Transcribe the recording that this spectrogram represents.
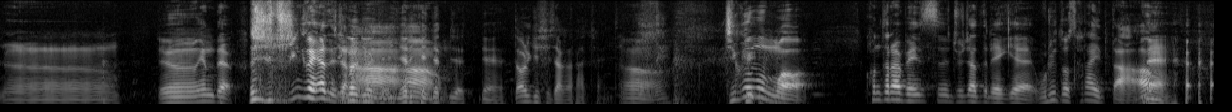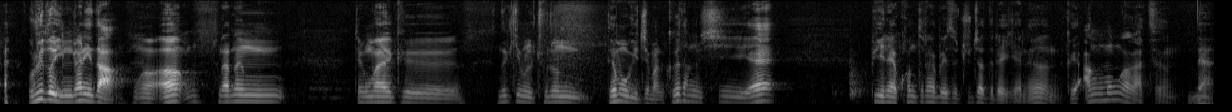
음, 음 했는데 이거 해야 이걸 되잖아. 이렇게 이제, 이제 예, 떨기 시작을 하죠. 어. 지금은 뭐 콘트라베이스 주자들에게 우리도 살아있다. 어? 네. 우리도 인간이다. 어, 어? 라는 정말 그 느낌을 주는 대목이지만 그 당시에 비인의 콘트라베이스 주자들에게는 그 악몽과 같은 네.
